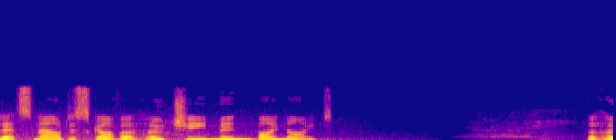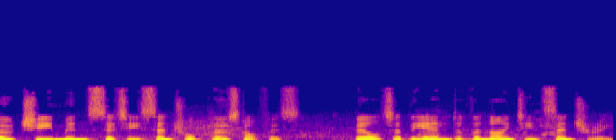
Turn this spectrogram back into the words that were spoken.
Let's now discover Ho Chi Minh by night. The Ho Chi Minh City Central Post Office, built at the end of the 19th century.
